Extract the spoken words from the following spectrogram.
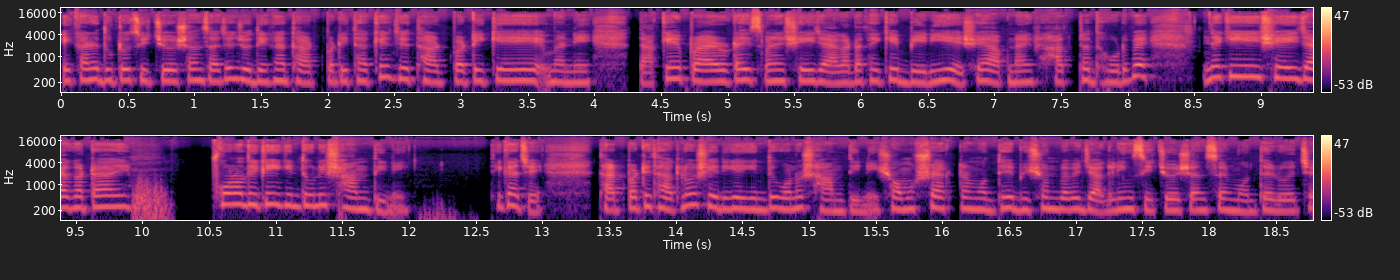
এখানে দুটো সিচুয়েশানস আছে, যদি এখানে থার্ড পার্টি থাকে, যে থার্ড পার্টিকে মানে তাকে প্রায়োরিটাইজ মানে সেই জায়গাটা থেকে বেরিয়ে এসে আপনার হাতটা ধরবে? নাকি সেই জায়গাটায় কোনো দিকেই কিন্তু উনি শান্তি নেই? ঠিক আছে? থার্ড পার্টি থাকলেও সেদিকে কিন্তু কোনো শান্তি নেই। সমস্যা একটার মধ্যে ভীষণভাবে জাগলিং সিচুয়েশনসের মধ্যে রয়েছে।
